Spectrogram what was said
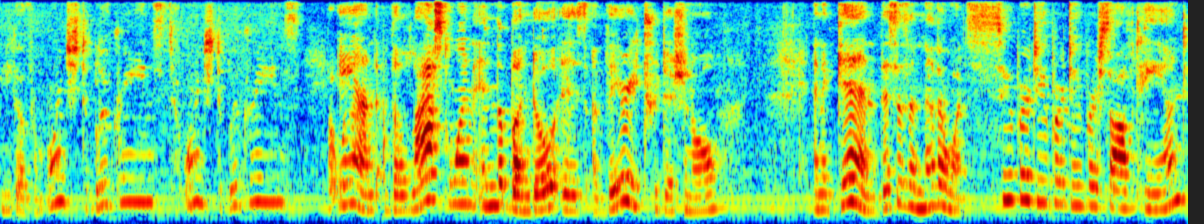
You go from orange to blue greens to orange to blue greens. And the last one in the bundle is a very traditional and again, this is another one, super duper duper soft hand.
